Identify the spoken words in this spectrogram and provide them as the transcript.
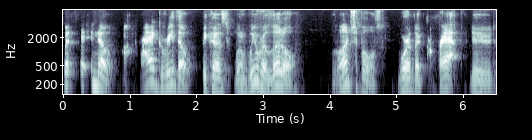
But uh, no, I agree though, because when we were little, Lunchables were the crap, dude.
